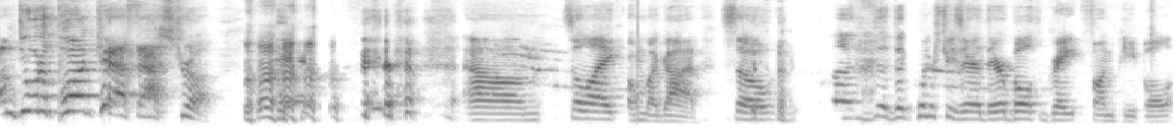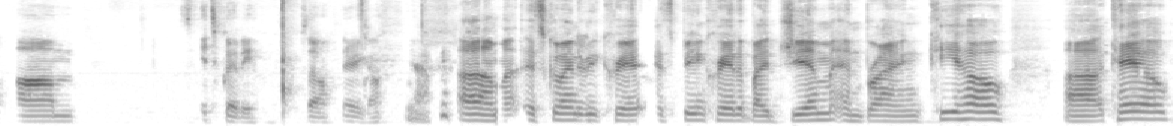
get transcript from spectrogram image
I'm doing a podcast, Astra. um, so like, oh my god. So uh, the, the chemistry's there. They're both great, fun people. Um, it's Quibi. So there you go. Yeah. Um, it's going to be create. It's being created by Jim and Brian Kehoe, uh, Kehoe,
